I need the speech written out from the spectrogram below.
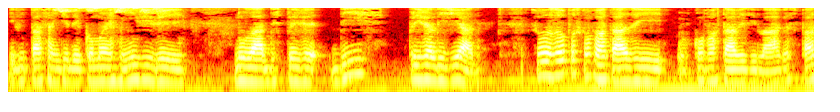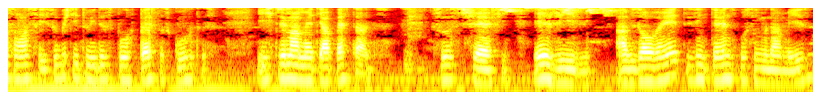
Ele passa a entender como é ruim viver no lado desprivilegiado. Suas roupas confortáveis e, confortáveis e largas passam a ser substituídas por peças curtas e extremamente apertadas. Sua chefe exibe absorventes internos por cima da mesa,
